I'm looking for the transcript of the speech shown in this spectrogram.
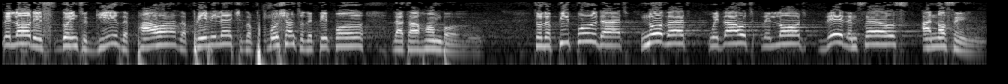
the Lord is going to give the power, the privilege, the promotion to the people that are humble. To the people that know that without the Lord, they themselves are nothing.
